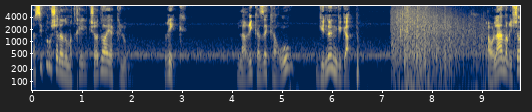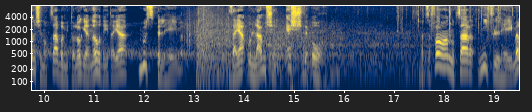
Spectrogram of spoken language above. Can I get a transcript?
הסיפור שלנו מתחיל כשעוד לא היה כלום. ריק. לריק הזה קראו גינונגגאפ. העולם הראשון שנוצר במיתולוגיה הנורדית היה מוספלהיימר. זה היה עולם של אש ואור. בצפון נוצר ניפלהיימר,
